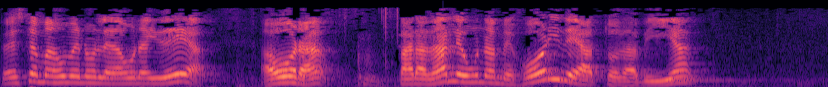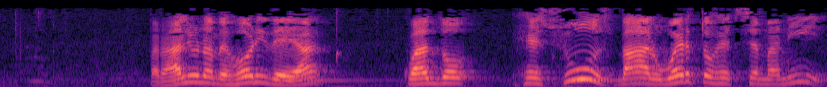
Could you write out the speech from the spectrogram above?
Pero esto más o menos le da una idea. Ahora, para darle una mejor idea todavía, para darle una mejor idea, cuando Jesús va al huerto Getsemaní,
